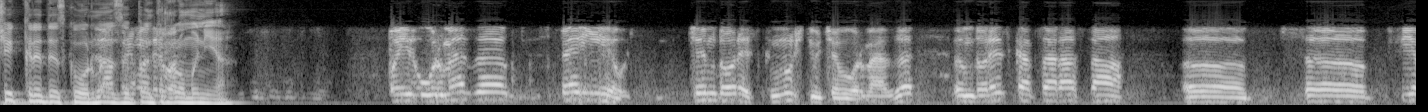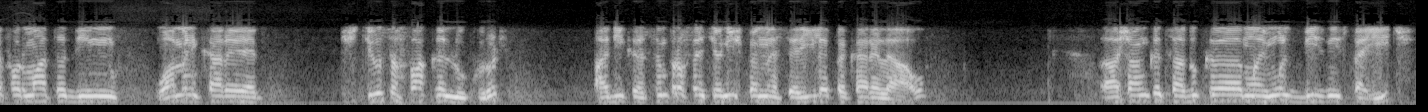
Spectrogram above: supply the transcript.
Ce credeți că urmează prima pentru întrebare. România? Păi urmează, sper eu, ce-mi doresc, nu știu ce urmează, îmi doresc ca țara asta uh, să fie formată din oameni care știu să facă lucruri, adică sunt profesioniști pe meserile pe care le au, așa încât să aducă mai mult business pe aici.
